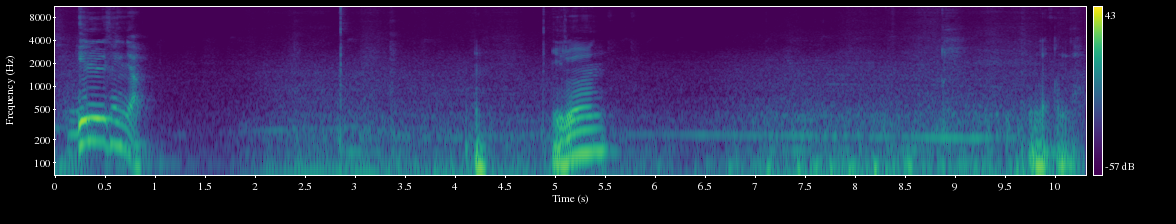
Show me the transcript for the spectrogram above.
생략 1 생략. 1은 생략한다.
